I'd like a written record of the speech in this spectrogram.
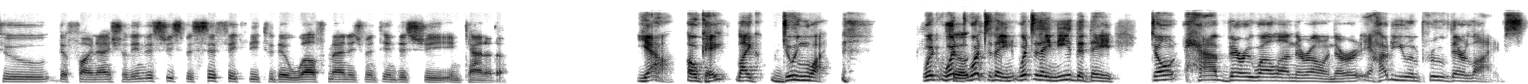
to the financial industry, specifically to the wealth management industry in Canada. Yeah. Okay. Like doing what? what what so, what do they what do they need that they don't have very well on their own? They're, how do you improve their lives?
